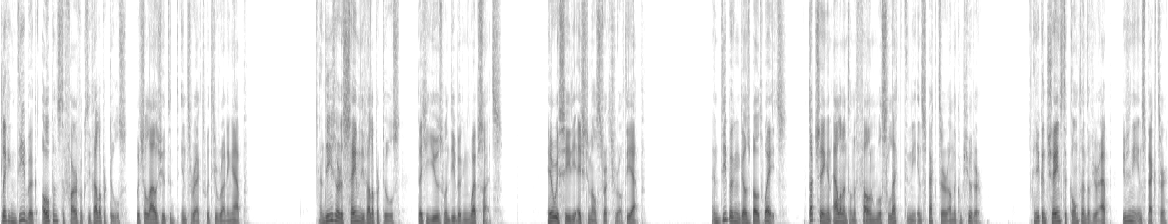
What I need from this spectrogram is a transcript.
Clicking debug opens the Firefox developer tools, which allows you to interact with your running app. And these are the same developer tools that you use when debugging websites. Here we see the HTML structure of the app. And debugging goes both ways. Touching an element on the phone will select it in the inspector on the computer. You can change the content of your app using the inspector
